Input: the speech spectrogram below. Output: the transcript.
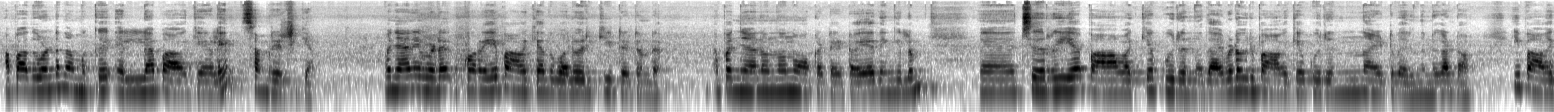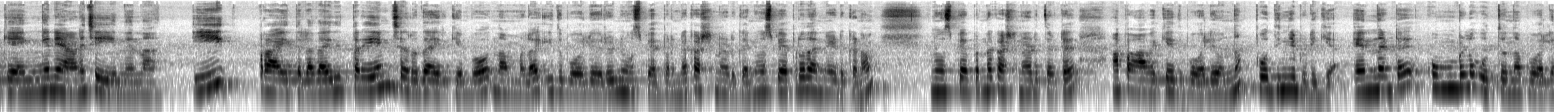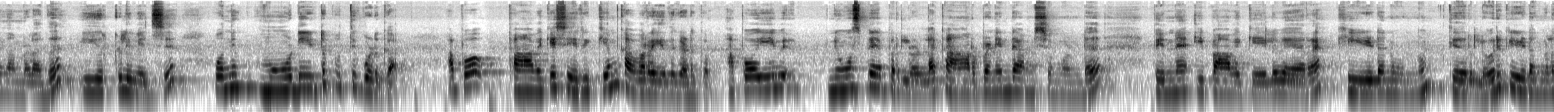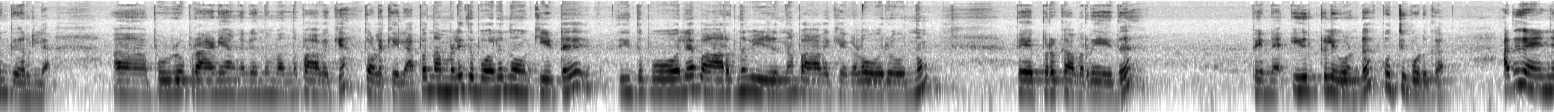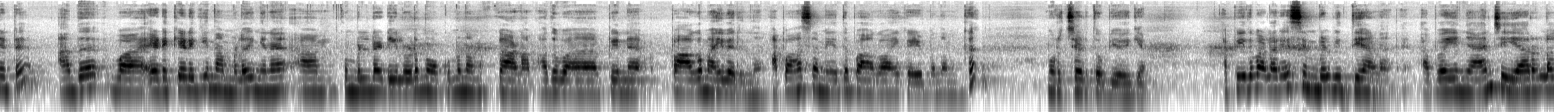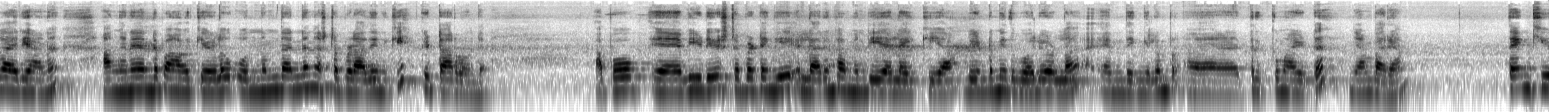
അപ്പോൾ അതുകൊണ്ട് നമുക്ക് എല്ലാ പാവയ്ക്കകളെയും സംരക്ഷിക്കാം. അപ്പോൾ ഞാനിവിടെ കുറേ പാവയ്ക്ക അതുപോലെ ഒരുക്കിയിട്ടിട്ടുണ്ട്. അപ്പം ഞാനൊന്ന് നോക്കട്ടെ കേട്ടോ. ഏതെങ്കിലും ചെറിയ പാവയ്ക്ക കുരുന്നത് ഇവിടെ ഒരു പാവയ്ക്ക കുരുന്നായിട്ട് വരുന്നുണ്ട് കണ്ടോ? ഈ പാവയ്ക്ക എങ്ങനെയാണ് ചെയ്യുന്നതെന്ന്? ഈ പ്രായത്തിൽ അതായത് ഇത്രയും ചെറുതായിരിക്കുമ്പോൾ നമ്മൾ ഇതുപോലെ ഒരു ന്യൂസ് പേപ്പറിന്റെ കഷ്ണം എടുക്കുക. ന്യൂസ് പേപ്പർ തന്നെ എടുക്കണം. ന്യൂസ് പേപ്പറിന്റെ കഷ്ണം എടുത്തിട്ട് ആ പാവയ്ക്ക് ഇതുപോലെ ഒന്ന് പൊതിഞ്ഞ് പിടിക്കുക. എന്നിട്ട് കുമ്പിൾ കുത്തുന്ന പോലെ നമ്മളത് ഈർക്കിളി വെച്ച് ഒന്ന് മൂടിയിട്ട് കുത്തി കൊടുക്കുക. അപ്പോൾ പാവയ്ക്ക് ശരിക്കും കവർ ചെയ്ത് കിടക്കും. അപ്പോൾ ഈ ന്യൂസ് പേപ്പറിലുള്ള കാർബണിന്റെ അംശം കൊണ്ട് പിന്നെ ഈ പാവയ്ക്കയിൽ വേറെ കീടനൊന്നും കയറില്ല ഒരു കീടങ്ങളും കയറില്ല പുഴു പ്രാണി അങ്ങനെയൊന്നും വന്ന് പാവയ്ക്ക തുളയ്ക്കില്ല. അപ്പം നമ്മൾ ഇതുപോലെ നോക്കിയിട്ട് ഇതുപോലെ വാർന്ന് വീഴുന്ന പാവയ്ക്കകൾ ഓരോന്നും പേപ്പർ കവർ ചെയ്ത് പിന്നെ ഈർക്കിളി കൊണ്ട് കുത്തി കൊടുക്കുക. അത് കഴിഞ്ഞിട്ട് അത് ഇടയ്ക്കിടയ്ക്ക് നമ്മൾ ഇങ്ങനെ കുമ്പിളിന്റെ അടിയിലൂടെ നോക്കുമ്പോൾ നമുക്ക് കാണാം. അത് പിന്നെ പാകമായി വരുന്നത്. അപ്പോൾ ആ സമയത്ത് പാകമായി കഴിയുമ്പോൾ നമുക്ക് മുറിച്ചെടുത്ത് ഉപയോഗിക്കാം. അപ്പോൾ ഇത് വളരെ സിമ്പിൾ വിദ്യയാണ്. അപ്പോൾ ഞാൻ ചെയ്യാറുള്ള കാര്യമാണ് അങ്ങനെ എന്റെ പാവയ്ക്കകൾ ഒന്നും തന്നെ നഷ്ടപ്പെടാതെ എനിക്ക് കിട്ടാറുമുണ്ട് അപ്പോൾ വീഡിയോ ഇഷ്ടപ്പെട്ടെങ്കിൽ എല്ലാവരും കമന്റ് ചെയ്യുക ലൈക്ക് ചെയ്യുക. വീണ്ടും ഇതുപോലെയുള്ള എന്തെങ്കിലും ട്രിക്കുമായിട്ട് ഞാൻ വരാം. താങ്ക്.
